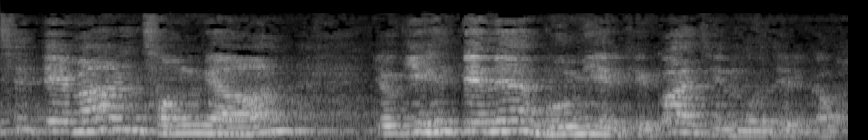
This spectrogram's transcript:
칠 때만 정면 여기 할 때는 몸이 이렇게 꽈지는 거죠 그러니까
